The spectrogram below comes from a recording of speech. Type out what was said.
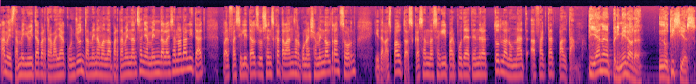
A més, també lluita per treballar conjuntament amb el Departament d'Ensenyament de la Generalitat per facilitar als docents catalans el coneixement del trastorn i de les pautes que s'han de seguir per poder atendre tot l'alumnat afectat pel TAM. Tiana, primera hora. Notícies.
